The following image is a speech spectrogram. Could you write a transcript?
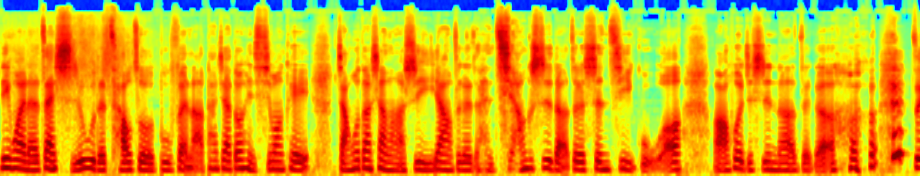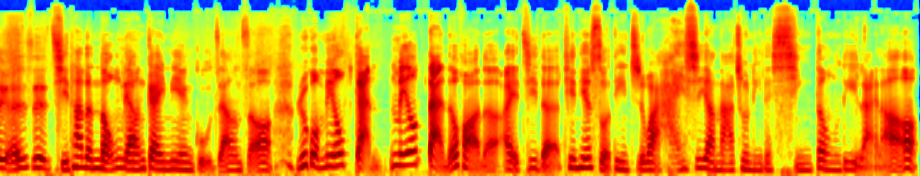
另外呢，在实物的操作的部分啦，大家都很希望可以掌握到像老师是一样这个很强势的这个生技股哦啊。或者是呢这个 这个是其他的农粮概念股这样子哦。如果没有敢没有胆的话呢，哎，记得天天锁定之外，还是要拿出你的行动力来了哦。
